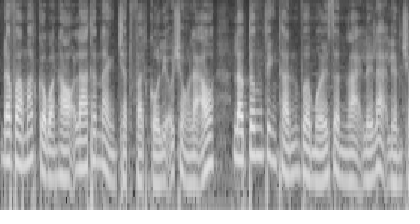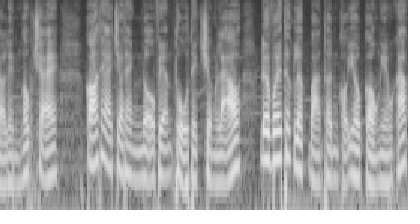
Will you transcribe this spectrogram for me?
đập vào mắt của bọn họ là thân ảnh chật vật của liễu trưởng lão, lập tức tinh thần vừa mới dần lại lấy lại liền trở lên ngốc trễ. Có thể trở thành nộ viện thủ tịch trưởng lão, đối với thực lực bản thân có yêu cầu nghiêm khắc,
